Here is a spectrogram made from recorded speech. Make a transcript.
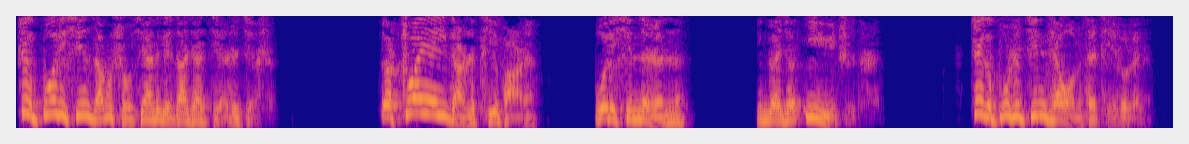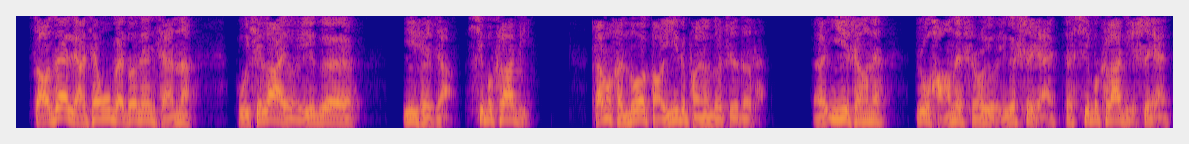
这个玻璃心，咱们首先得给大家解释解释。要专业一点的提法呢，玻璃心的人呢，应该叫抑郁质的人。这个不是今天我们才提出来的，早在两千五百多年前呢，古希腊有一个医学家希波克拉底，咱们很多搞医的朋友都知道他。呃，医生呢入行的时候有一个誓言叫希波克拉底誓言。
